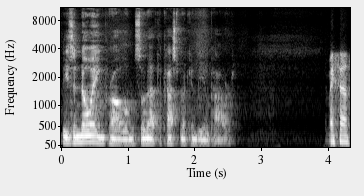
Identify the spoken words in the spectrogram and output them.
these annoying problems so that the customer can be empowered. That makes sense.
